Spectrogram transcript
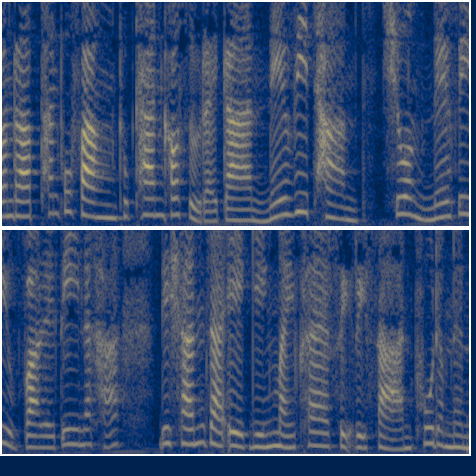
ต้อนรับท่านผู้ฟังทุกท่านเข้าสู่รายการ Navy Time ช่วง Navy Variety นะคะ ดิฉันจะเอกหญิงไหมแพรสิริสาร ผู้ดำเนิน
